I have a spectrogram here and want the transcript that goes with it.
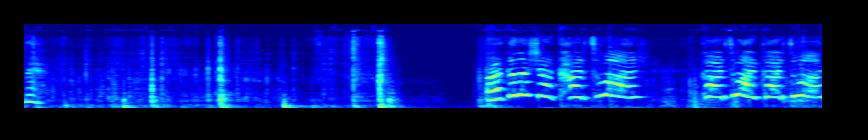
Ne? Arkadaşlar kartı var. Kartı var, kartı var.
